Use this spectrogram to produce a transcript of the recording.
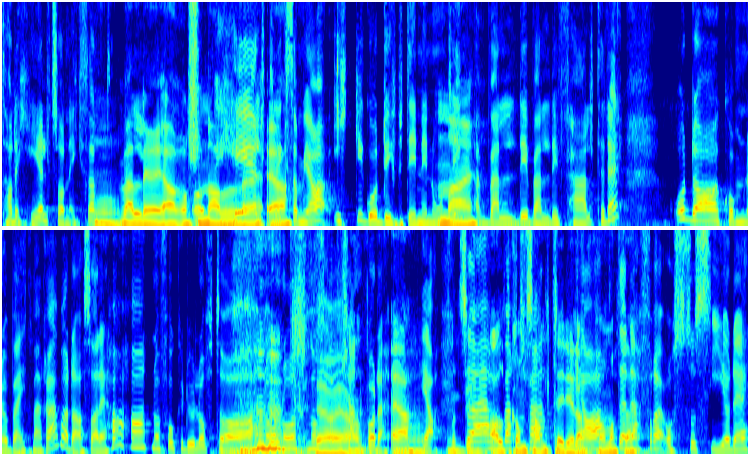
Ta det helt sånn, ikke sant? Veldig ja, rasjonell. Og helt liksom, ja, Ikke gå dypt inn i noen Nei. ting. Jeg er veldig veldig fæl til det. Og da kom det og beit meg i ræva. Da sa de ha-ha, nå får ikke du lov til å Nå, nå, nå skal Ja, du ja. kjenne på det. Ja. Så jeg Alt kom samtidig, da, Ja, på en måte. Det er derfor jeg også sier det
